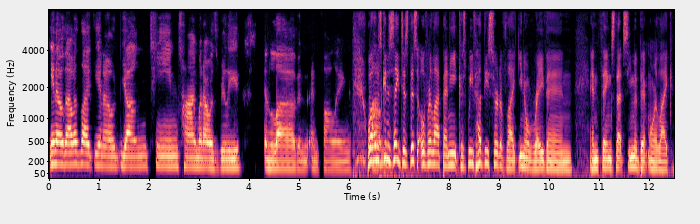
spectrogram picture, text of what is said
you know, that was like, you know, young teen time when I was really in love and, and falling. Well, I was going Um, to say, does this overlap any? Because we've had these sort of like, you know, Raven and things that seem a bit more like,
